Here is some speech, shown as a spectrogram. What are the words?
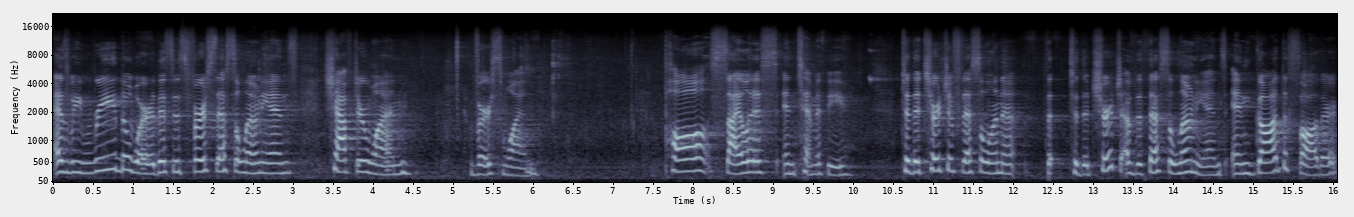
as we read the word. This is First Thessalonians chapter 1, verse 1. Paul, Silas, and Timothy to the church of Thessalonica to the church of the Thessalonians and God the Father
